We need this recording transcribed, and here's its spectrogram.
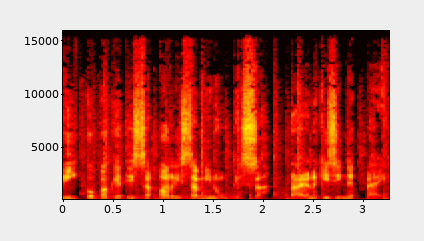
Viikkopaketissa parissa minuutissa, tai ainakin sinne päin.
